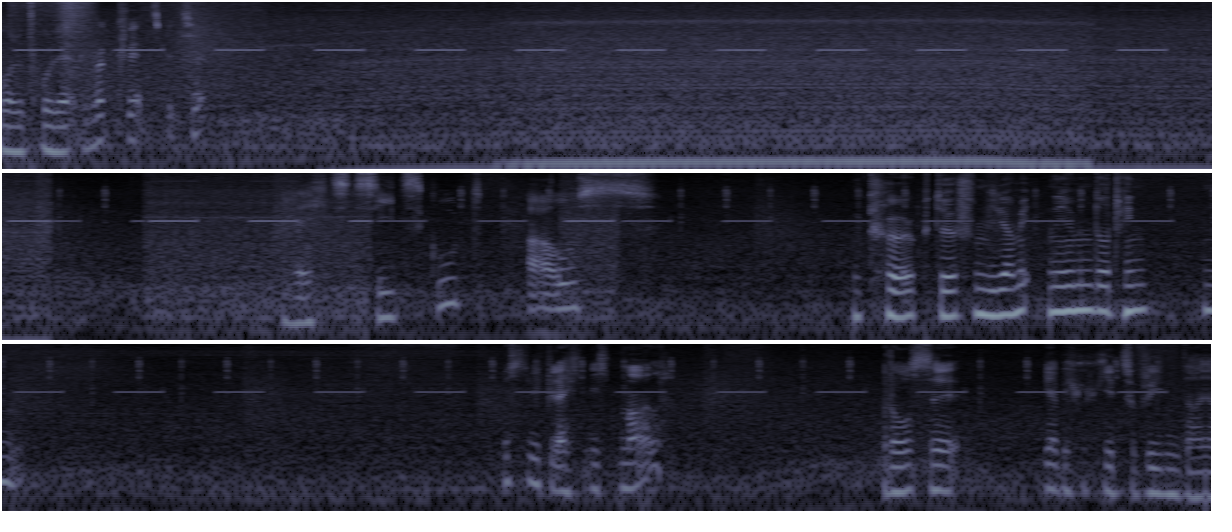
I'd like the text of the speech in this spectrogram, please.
Volle Pulle rückwärts bitte. Rechts sieht's gut aus. Ein Curb dürfen wir ja mitnehmen dort hinten. Müssen wir vielleicht nicht mal. Große, gebe ich mich hier zufrieden, da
